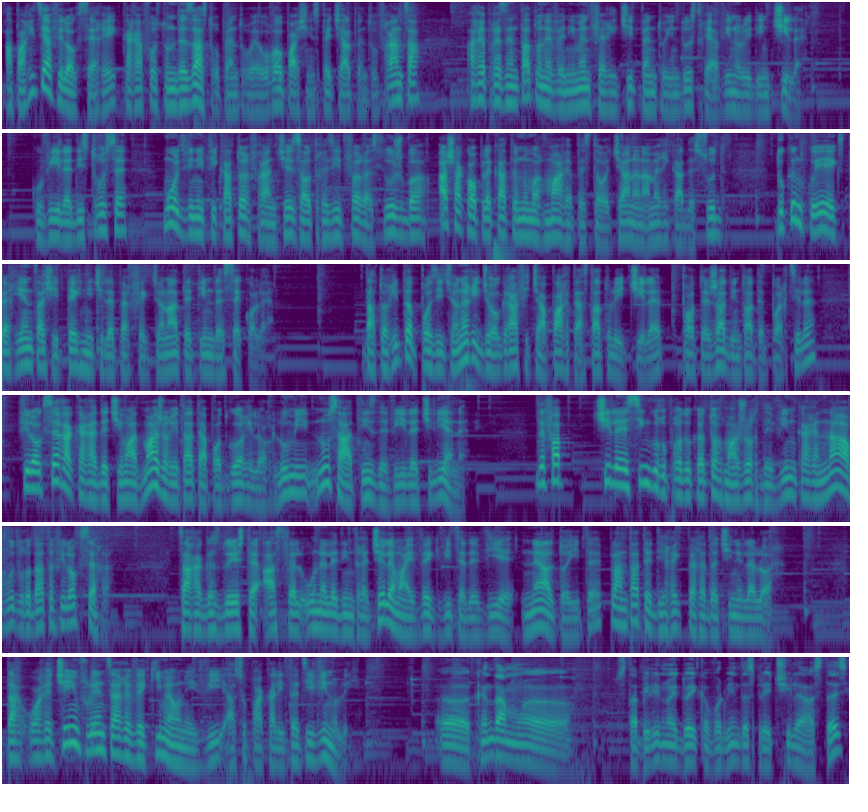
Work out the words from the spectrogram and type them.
Apariția filoxerei, care a fost un dezastru pentru Europa și în special pentru Franța, a reprezentat un eveniment fericit pentru industria vinului din Chile. Cu viile distruse, mulți vinificatori francezi s-au trezit fără slujbă, așa că au plecat în număr mare peste ocean în America de Sud, ducând cu ei experiența și tehnicile perfecționate timp de secole. Datorită poziționării geografice aparte a statului Chile, protejat din toate părțile, filoxera care a decimat majoritatea podgorilor lumii nu s-a atins de viile ciliene. De fapt, Chile e singurul producător major de vin care n-a avut vreodată filoxeră. Țara găzduiește astfel unele dintre cele mai vechi vițe de vie nealtoite, plantate direct pe rădăcinile lor. Dar oare ce influență are vechimea unei vii asupra calității vinului? Uh, când am uh, stabilit noi doi că vorbim despre Chile astăzi,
